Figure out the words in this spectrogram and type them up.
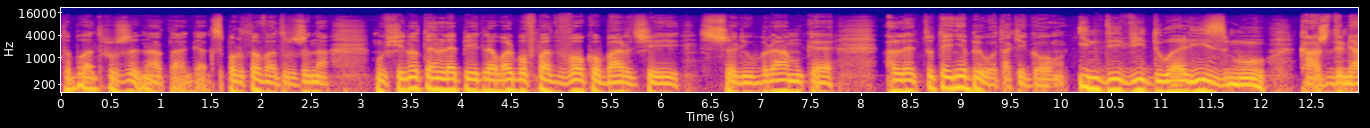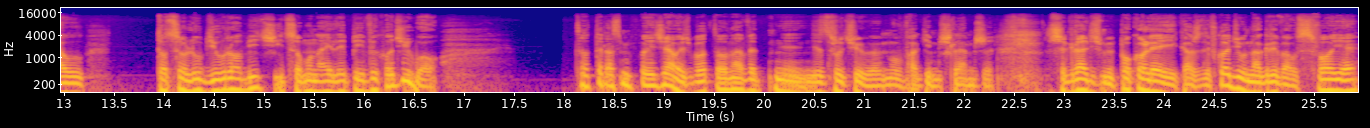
To była drużyna, tak, jak sportowa drużyna. Się, no ten lepiej grał, albo wpadł w oko bardziej, strzelił bramkę, ale tutaj nie było takiego indywidualizmu. Każdy miał to, co lubił robić i co mu najlepiej wychodziło. To teraz mi powiedziałeś, bo to nawet nie, nie zwróciłem uwagi. Myślałem, że, że graliśmy po kolei. Każdy wchodził, nagrywał swoje,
